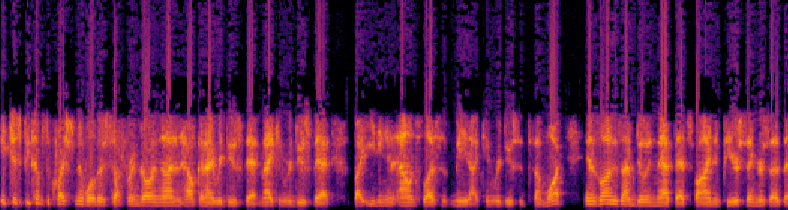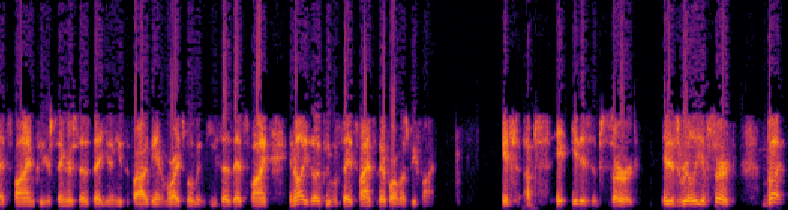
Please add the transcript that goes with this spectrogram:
It just becomes a question of well, there's suffering going on, and how can I reduce that? And I can reduce that by eating an ounce less of meat. I can reduce it somewhat, and as long as I'm doing that, that's fine. And Peter Singer says that's fine. Peter Singer says that you know he's the father of the animal rights movement. He says that's fine, and all these other people say it's fine, so therefore it must be fine. It's it, it is absurd. It is really absurd. But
